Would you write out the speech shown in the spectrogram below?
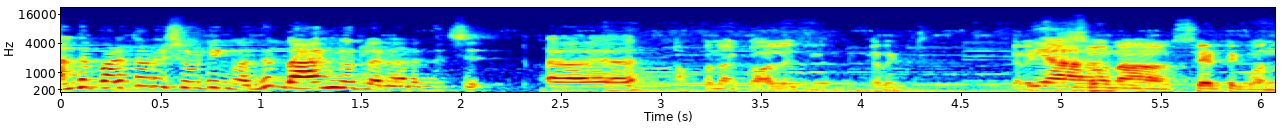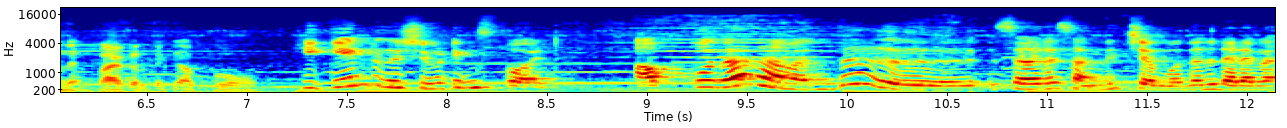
அந்த படத்தோட ஷூட்டிங் வந்து பெங்களூர்ல நடந்துச்சு. அப்போ நான் காலேஜ்ல இருந்து கரெக்ட் ஸோ நான் செட்டுக்கு வந்தேன் பார்க்கறதுக்கு. அப்போ he came to the shooting spot அப்போதான் நான் வந்து சாரை சந்திச்சேன் முதல் தடவை.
